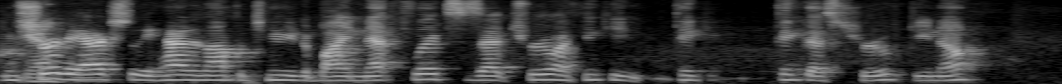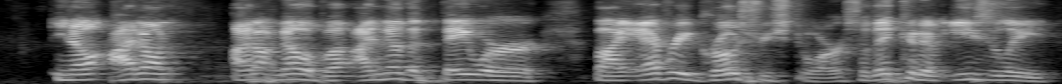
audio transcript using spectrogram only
I'm yeah. sure they actually had an opportunity to buy netflix. Is that true? I think you think think that's true. Do you know you know i don't i don't know but i know that they were by every grocery store so they could have easily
